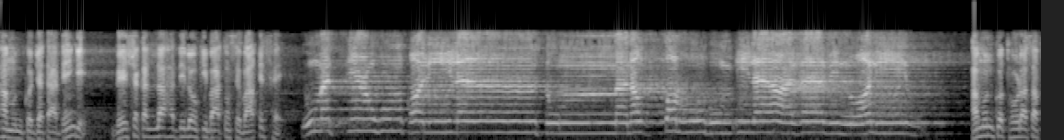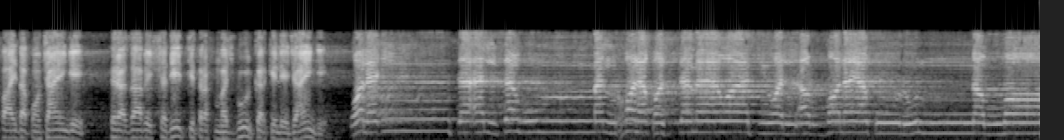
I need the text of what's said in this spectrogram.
ہم ان کو جتا دیں گے۔ بے شک اللہ دلوں کی باتوں سے واقف ہے۔ نمتعهم قليلا ثم نضطرهم إلى عذاب غليظ ہم ان کو تھوڑا سا فائدہ پہنچائیں گے۔ پھر عذاب شدید کی طرف مجبور کر کے لے جائیں گے۔ ولئن سألتهم من خلق السماوات والأرض ليقولن الله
